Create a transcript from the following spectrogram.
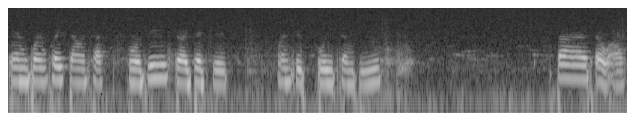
am going to place down a chest store these, so I did choose one to bleed some bees. But, oh well.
